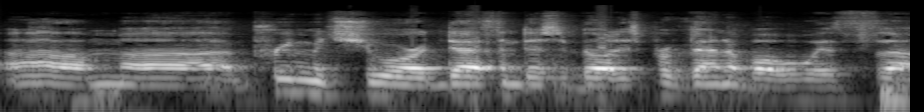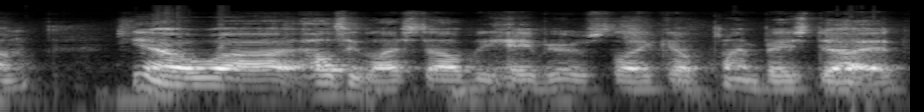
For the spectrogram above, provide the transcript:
um, uh, premature death and disability is preventable with um, you know uh, healthy lifestyle behaviors like a plant-based diet.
